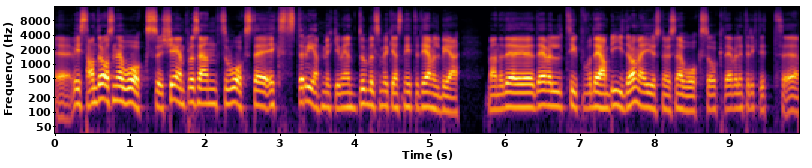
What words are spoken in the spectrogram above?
Eh, visst, han drar sina walks, 21% walks, det är extremt mycket, mer än dubbelt så mycket än snittet i MLB. Men det, det, är väl typ det han bidrar med just nu, sina walks, och det är väl inte riktigt, eh,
